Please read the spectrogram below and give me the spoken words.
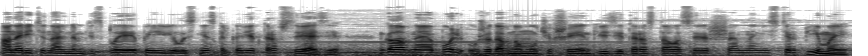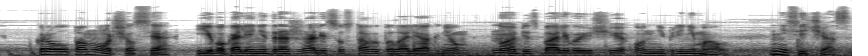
а на ретинальном дисплее появилось несколько векторов связи. Головная боль, уже давно мучившая Инквизитора, стала совершенно нестерпимой. Кроул поморщился его колени дрожали, суставы пылали огнем, но обезболивающее он не принимал. Не сейчас.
